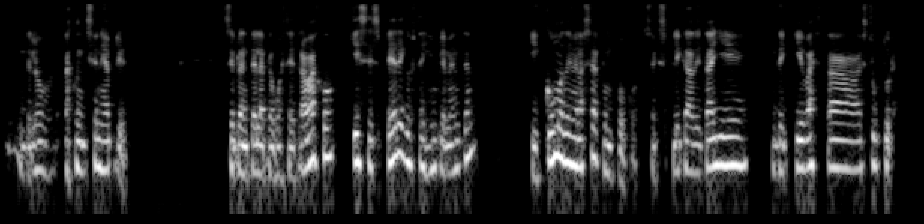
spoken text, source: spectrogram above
de las condiciones a priori. Se plantea la propuesta de trabajo, qué se espera que ustedes implementen y cómo deben hacerlo un poco. Se explica a detalle de qué va esta estructura.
